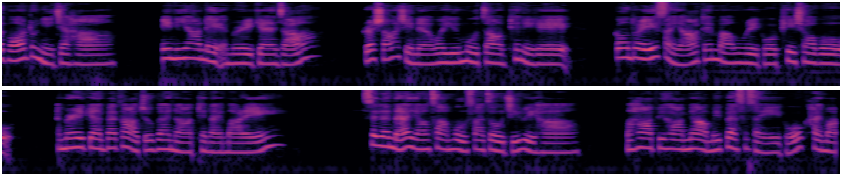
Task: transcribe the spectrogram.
သဘောတူညီချက်ဟာအိန္ဒိယနဲ့အမေရိကန်ကြား ရုရှားရေနံဝယ်ယူမှုကြောင့်ဖြစ်နေတဲ့ကုန်သွယ်ရေးဆိုင်ရာတင်းမာမှုတွေကိုဖြေလျှော့ဖို့အမေရိကန်ဘက်ကကြိုးပမ်းတာဖြစ်နိုင်ပါတယ်။စစ်လက်နက်ရောင်းချမှုစာချုပ်ကြီးတွေဟာမဟာဗျူဟာမြောက်မိဘဆက်ဆံရေးကိုခိုင်မာ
